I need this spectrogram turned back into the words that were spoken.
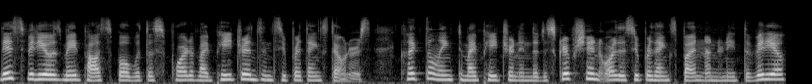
This video is made possible with the support of my patrons and super thanks donors. Click the link to my Patreon in the description or the super thanks button underneath the video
